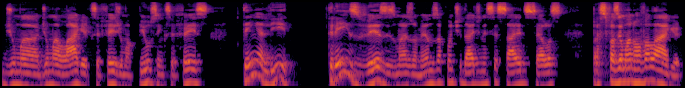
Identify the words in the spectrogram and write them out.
de uma, de uma lager que você fez, de uma pilsen que você fez, tem ali três vezes mais ou menos a quantidade necessária de células para se fazer uma nova lager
